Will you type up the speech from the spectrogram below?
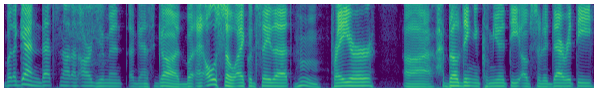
But again, that's not an argument against God. But and also, I could say that hmm, prayer, uh, building a community of solidarity.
